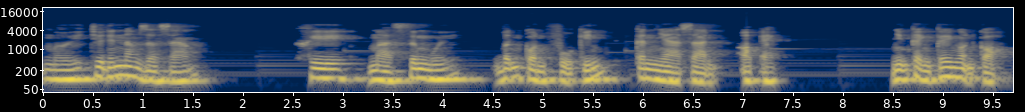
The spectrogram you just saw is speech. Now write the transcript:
Mới chưa đến 5 giờ sáng. Khi mà sương muối vẫn còn phủ kín căn nhà sàn ọp ẹp Những cành cây ngọn cỏ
